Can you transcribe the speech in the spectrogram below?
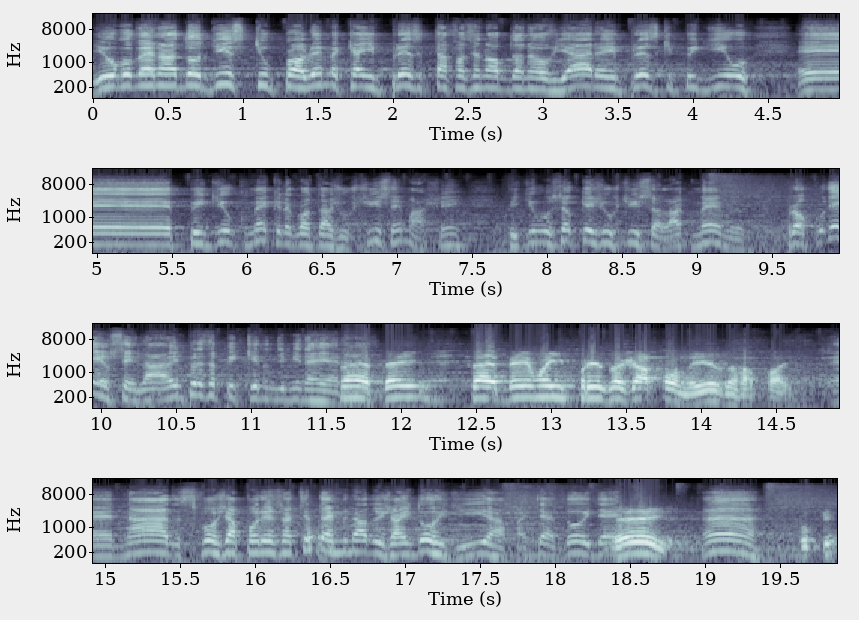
E o governador disse que o problema é que a empresa que tá fazendo a obra do anel viário é a empresa que pediu, é, pediu, como é que é o negócio da justiça, hein, macho, hein? Pediu não sei o que justiça lá, como é, meu? Procurei, eu sei lá, a empresa pequena de Minas Isso é Gerais. bem, isso é bem uma empresa japonesa, rapaz. É nada, se for japonês já tinha terminado já em dois dias, rapaz, você é doido, é? Ei, Ah, o que,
